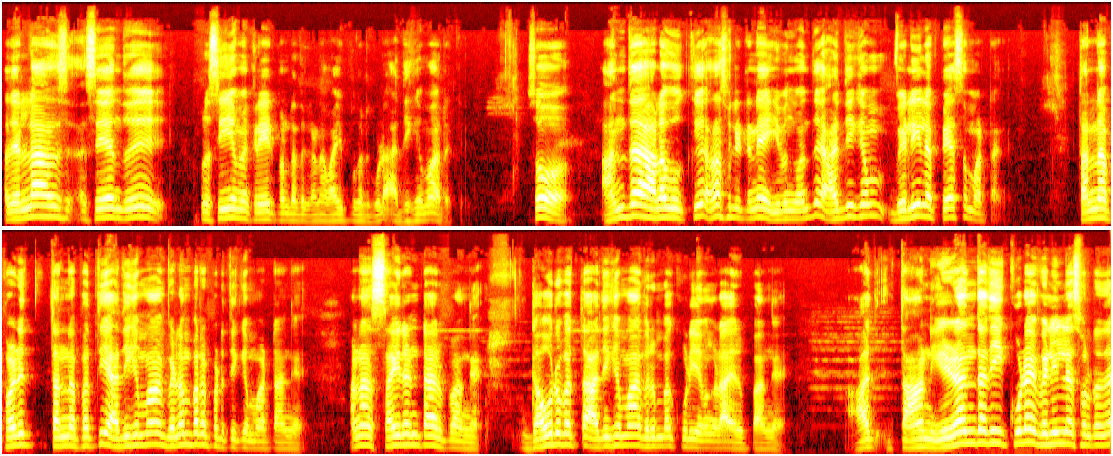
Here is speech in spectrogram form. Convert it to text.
அதெல்லாம் சே- சேர்ந்து ஒரு சிஎம்ஐ கிரியேட் பண்ணுறதுக்கான வாய்ப்புகள் கூட அதிகமாக இருக்குது ஸோ அந்த அளவுக்கு அதான் சொல்லிட்டேனே இவங்க வந்து அதிகம் வெளியில் பேச மாட்டாங்க. தன்னை படி தன்னை பற்றி அதிகமாக விளம்பரப்படுத்திக்க மாட்டாங்க. ஆனால் சைலண்ட்டாக இருப்பாங்க. கௌரவத்தை அதிகமாக விரும்பக்கூடியவங்களாக இருப்பாங்க. அது தான் இழந்ததை கூட வெளியில் சொல்கிறத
